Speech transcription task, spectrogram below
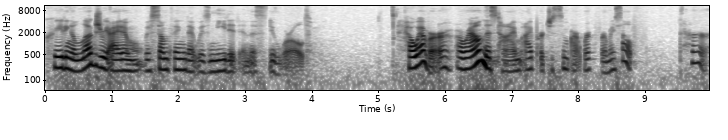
creating a luxury item with something that was needed in this new world. However, around this time, I purchased some artwork for myself, her.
